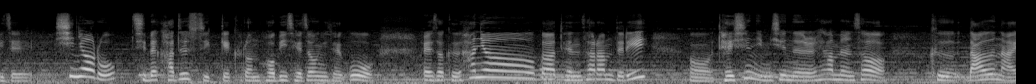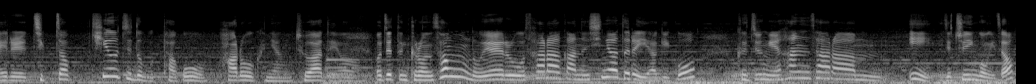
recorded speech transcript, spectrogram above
이제 시녀로 집에 가둘 수 있게 그런 법이 제정이 되고 그래서 그 하녀가 된 사람들이 어, 대신 임신을 하면서 그 낳은 아이를 직접 키우지도 못하고 바로 그냥 줘야 돼요. 어쨌든 그런 성노예로 살아가는 시녀들의 이야기고 그 중에 한 사람이 이제 주인공이죠.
